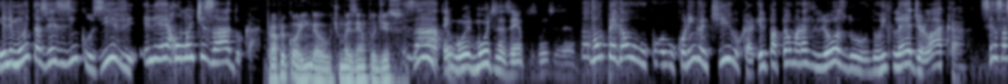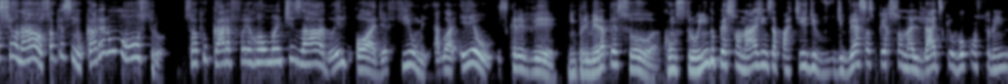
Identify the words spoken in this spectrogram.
ele muitas vezes, inclusive, ele é romantizado, cara. O próprio Coringa, o último exemplo disso. Exato. Tem muitos exemplos, muitos exemplos. vamos pegar o, o, Coringa antigo, cara, aquele papel maravilhoso do, do Heath Ledger lá, cara. Sensacional. Só que assim, o cara era um monstro. Só que o cara foi romantizado. Ele pode, é filme. Agora, eu escrever em primeira pessoa, construindo personagens a partir de diversas personalidades que eu vou construindo,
